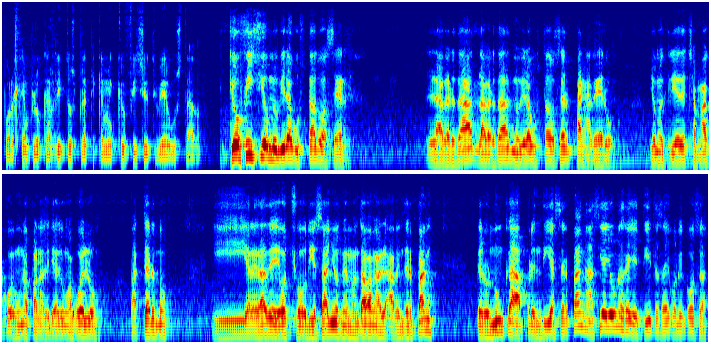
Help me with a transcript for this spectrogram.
Por ejemplo, Carlitos, platícame, ¿qué oficio te hubiera gustado? ¿Qué oficio me hubiera gustado hacer? La verdad, la verdad, me hubiera gustado ser panadero. Yo me crié de chamaco en una panadería de un abuelo paterno y a la edad de 8 o 10 años me mandaban a, a vender pan, pero nunca aprendí a hacer pan. Hacía yo unas galletitas, ahí cualquier cosa,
